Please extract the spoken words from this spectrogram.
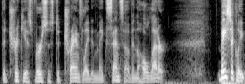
the trickiest verses to translate and make sense of in the whole letter. Basically,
